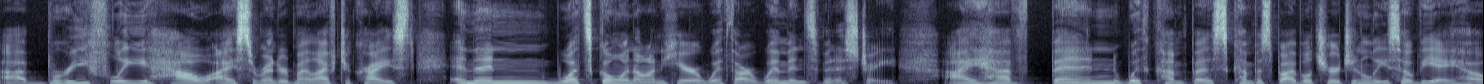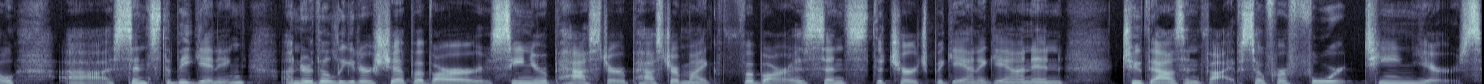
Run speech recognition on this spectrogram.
uh, briefly how I surrendered my life to Christ, and then what's going on here with our women's ministry. I have been with Compass, Compass Bible Church in Aliso Viejo, uh, since the beginning, under the leadership of our senior pastor, Pastor Mike Fabarez, since the church began again in 2005. So for 14 years.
